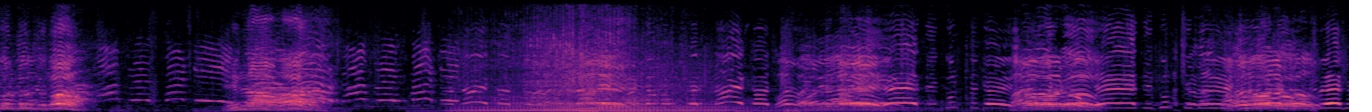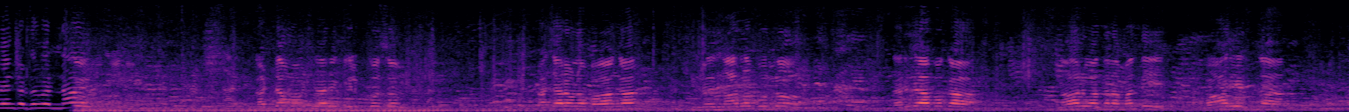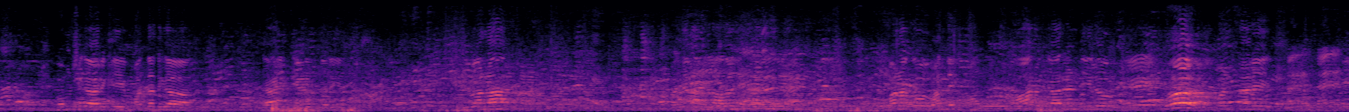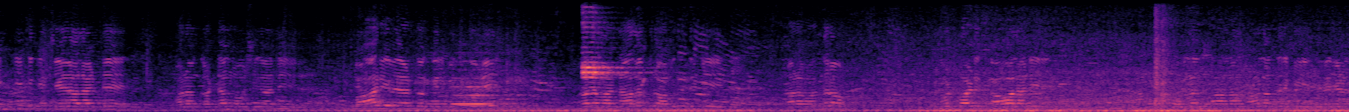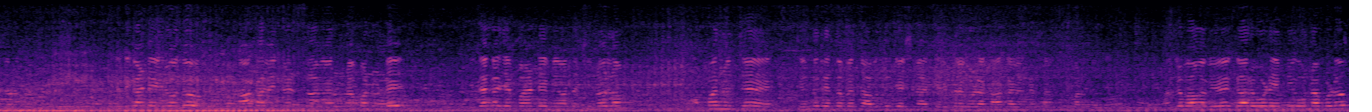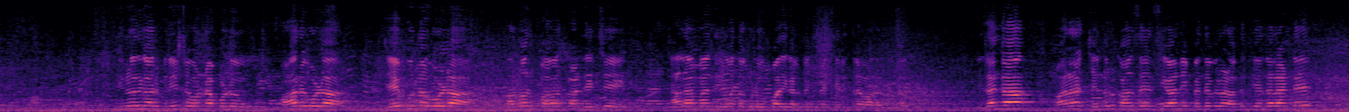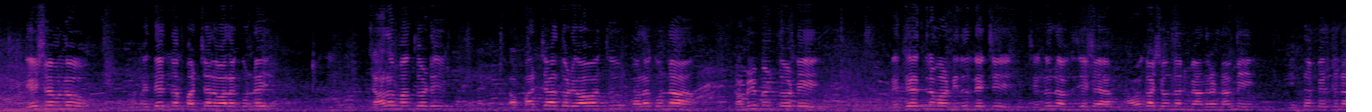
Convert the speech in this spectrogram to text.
గుర్తుంచుకో. జిందాబాద్. వివేక్ వెంకట గడ్డం వంశీ గారి గెలుపు కోసం ప్రచారంలో భాగంగా ఈరోజు నార్లపూర్లో దరిదాపు ఒక నాలుగు వందల మంది భారీ ఎత్తున వంశీ గారికి మద్దతుగా ర్యాలీ చేయడం జరిగింది ఇవాళ ప్రజలందరూ ఆలోచించాలి మనకు ఆరు గ్యారంటీలు తప్పనిసరి. ఇంటింటికి చేరాలంటే మనం గడ్డం వంశీ గారిని భారీ వేలతో గెలిపించుకొని మన మన నాలుగు అభివృద్ధికి మనం అందరం తోడ్పాటు కావాలని వాళ్ళందరికీ తెలియజేయడం జరుగుతుంది. ఎందుకంటే ఈరోజు కాకా వెంకటేశ్వర స్వామి గారు ఉన్నప్పటి నుండి నిజంగా చెప్పాలంటే మేమంత చిన్నోళ్ళం. అప్పటి నుంచే చెన్నూరు ఎంతో పెద్ద అభివృద్ధి చేసిన చరిత్ర కూడా కాకా వెంకటేశ్వర పడుతుంది. అందులో భాగంగా వివేక్ గారు కూడా ఎంపీగా ఉన్నప్పుడు వినోద్ గారు మినిస్టర్ ఉన్నప్పుడు వారు కూడా జైపూర్లో కూడా కర్నూలు పవర్ ప్లాంట్ తెచ్చి చాలామంది యువత కూడా ఉపాధి కల్పించిన చరిత్ర వాళ్ళకు నిజంగా మన చెన్నూరు కాన్స్టిట్యున్సీ కానీ పెద్ద పిల్లలు అభివృద్ధి చెందాలంటే దేశంలో పెద్ద ఎత్తున పరిచయాలు వాళ్ళకు ఉన్నాయి. చాలా మందితోటి ఆ పరిచయాలతోటి కావచ్చు వాళ్ళకున్న కమిట్మెంట్ తోటి పెద్ద ఎత్తున మన నిధులు తెచ్చి చెన్నూరుని అభివృద్ధి చేసే అవకాశం ఉందని మేము అందరం నమ్మి ఇంత పెద్దన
